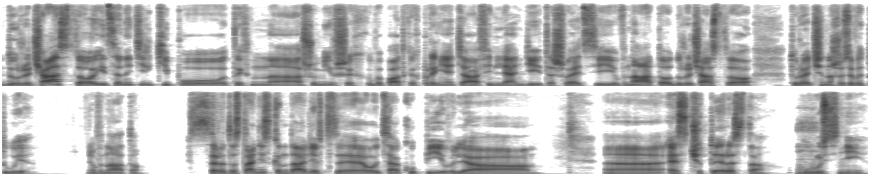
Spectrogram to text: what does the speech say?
дуже часто, і це не тільки по тих нашумівших випадках прийняття Фінляндії та Швеції в НАТО. Дуже часто Туреччина щось витує в НАТО. Серед останніх скандалів це оця купівля е, С-400 у Русні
